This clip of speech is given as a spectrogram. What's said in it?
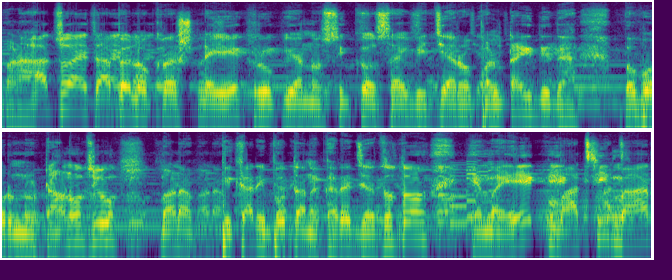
પણ હાચો હાથ આપેલો કૃષ્ણે એક રૂપિયાનો સિક્કો સાહેબ વિચારો પલટાઈ દીધા. બપોરનું ટાણું થયું માણા ભિખારી પોતાના ઘરે જતો હતો એમાં એક માછીમાર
